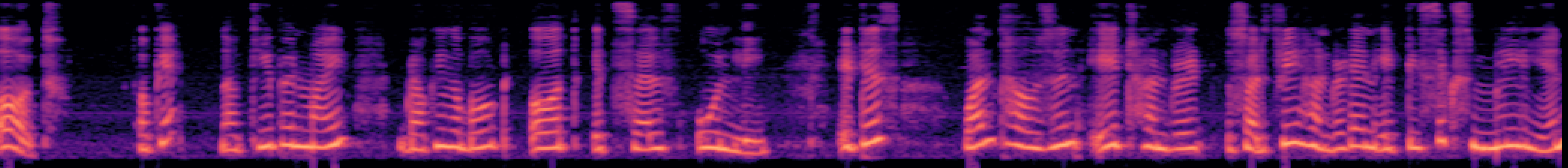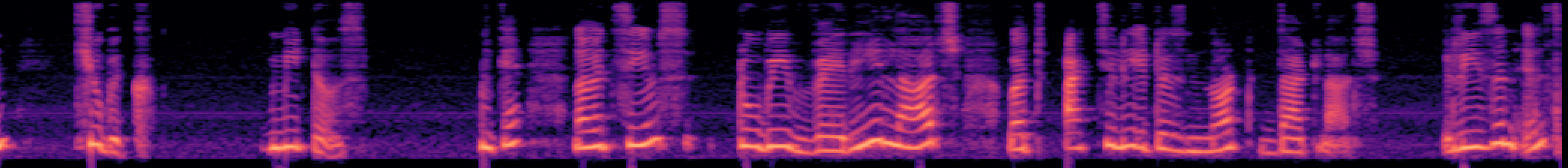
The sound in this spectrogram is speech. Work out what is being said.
earth okay? now keep in mind I'm talking about earth itself only it is 1800 sorry 386 million cubic meters okay now it seems to be very large but actually it is not that large. Reason is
